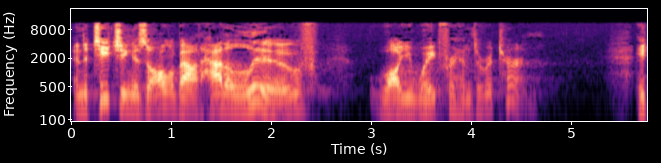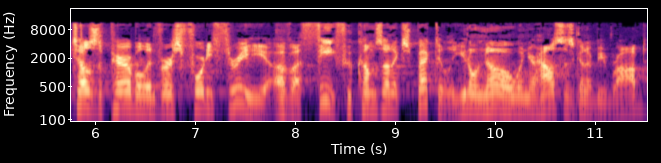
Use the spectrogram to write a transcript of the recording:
And the teaching is all about how to live while you wait for him to return. He tells the parable in verse 43 of a thief who comes unexpectedly. You don't know when your house is going to be robbed.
